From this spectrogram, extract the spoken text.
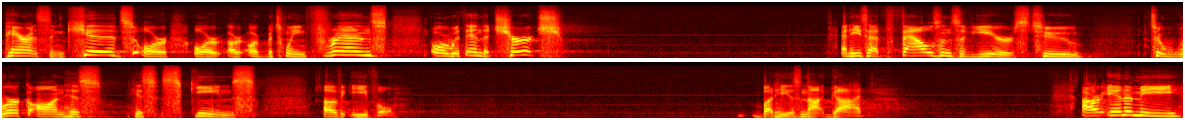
parents and kids, or, or, or, or between friends, or within the church. And he's had thousands of years to, to work on his, his schemes of evil. But he is not God. Our enemy,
